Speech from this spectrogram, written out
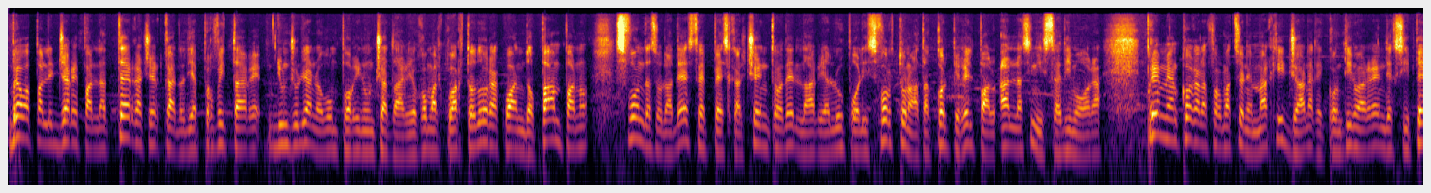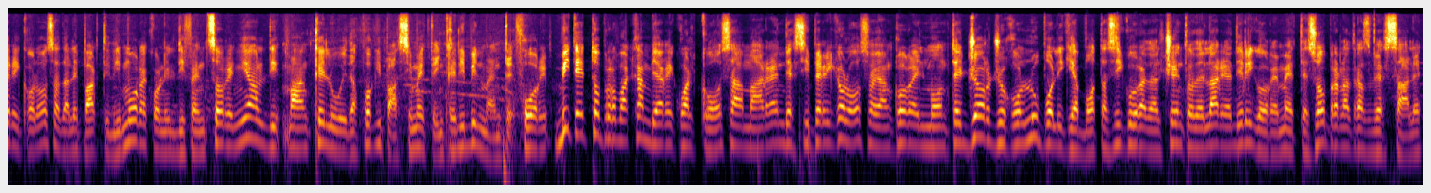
bravo a palleggiare palla a terra cercando di approfittare di un Giulianovo un po' rinunciatario come al quarto d'ora quando Pampano sfonda sulla destra e pesca al centro dell'area Lupoli sfortunato a colpire il palo alla sinistra di Mora. Preme ancora la formazione marchigiana che continua a rendersi pericolosa dalle parti di Mora con il difensore Gnaldi, ma anche lui da pochi passi mette incredibilmente fuori. Bitetto prova a cambiare qualcosa, ma a rendersi pericoloso è ancora il Monte Giorgio con Lupoli che a botta sicura dal centro dell'area di rigore mette sopra la trasversale.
